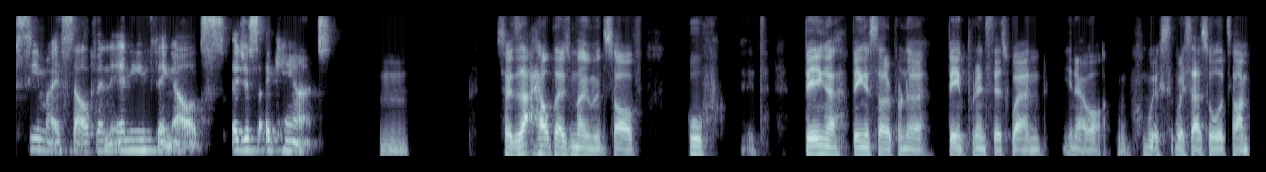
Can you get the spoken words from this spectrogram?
see myself in anything else. I just, I can't. Mm. So does that help those moments of, oof, it, being a being a solopreneur, being put into this when you know we, we say this all the time.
